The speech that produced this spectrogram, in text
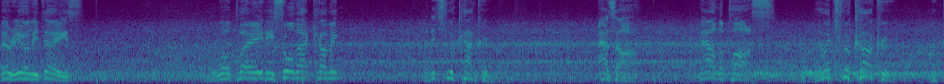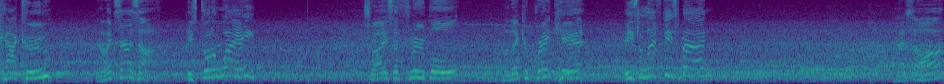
very early days. Well played, he saw that coming. And it's Lukaku. Hazard. Now the pass. Now it's Lukaku. Lukaku. Now it's Hazard. He's got away. Tries a through ball. Well, they can break here. He's left his man. Hazard.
